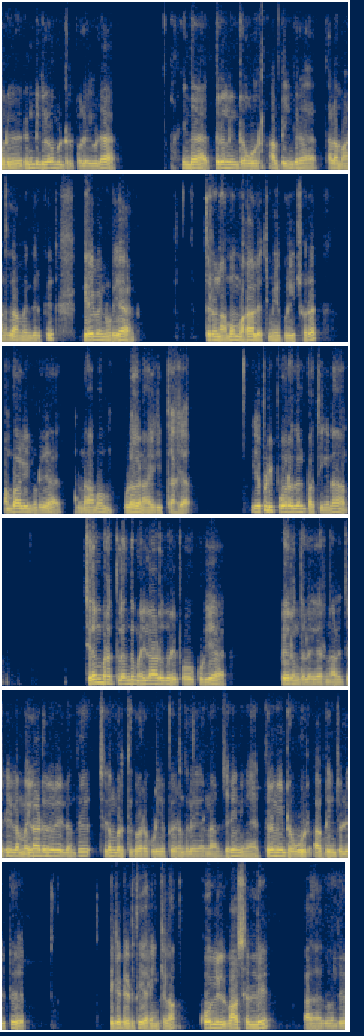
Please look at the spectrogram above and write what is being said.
ஒரு ரெண்டு கிலோமீட்டர் தொலைவுல இந்த திருநின்ற ஊர் அப்படிங்கிற தலமானது அமைந்திருக்கு. இறைவனுடைய திருநாமம் மகாலட்சுமி புரீஸ்வரர் அம்பாளியினுடைய திருநாமம் உலகநாயகி தாயார். எப்படி போறதுன்னு பாத்தீங்கன்னா சிதம்பரத்துல இருந்து மயிலாடுதுறை போகக்கூடிய பேருந்துல ஏறினாலும் சரி இல்ல மயிலாடுதுறையில இருந்து சிதம்பரத்துக்கு வரக்கூடிய பேருந்துல ஏறினாலும் சரி நீங்க திருநின்ற ஊர் அப்படின்னு சொல்லிட்டு டிக்கெட் எடுத்து இறங்கிக்கலாம். கோவில் வாசல்லே அதாவது வந்து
